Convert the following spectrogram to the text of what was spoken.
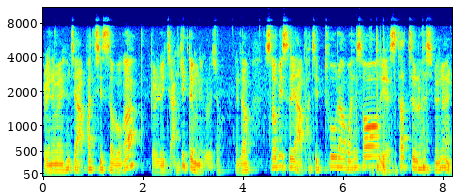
왜냐면 현재 아파치 서버가 열려 있지 않기 때문에 그러죠. 그래서 서비스의 아파치 2라고 해서 예, 스타트를 하시면은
